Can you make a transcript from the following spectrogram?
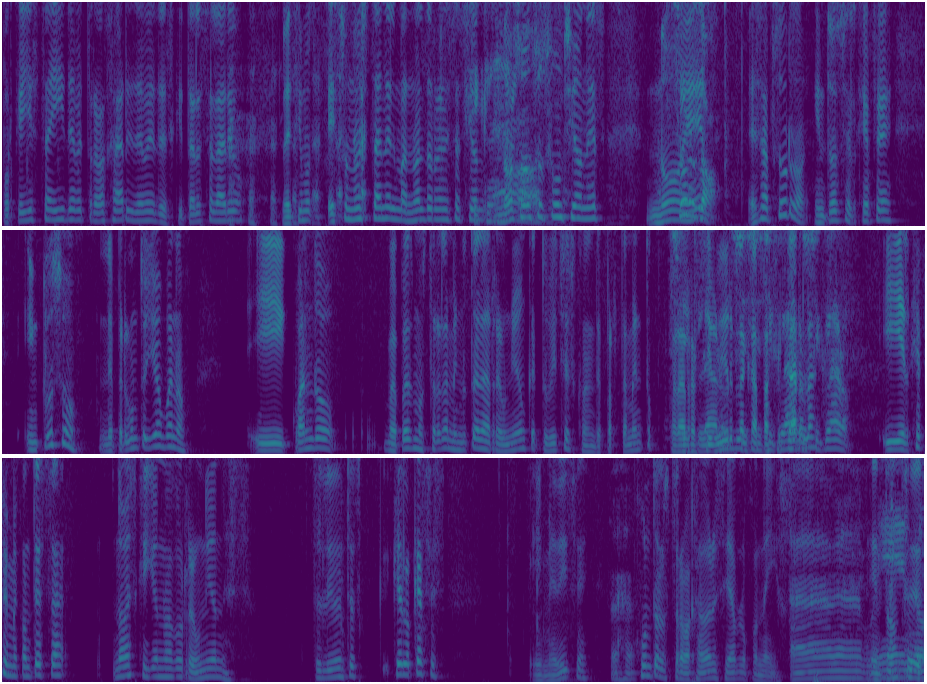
porque ella está ahí, debe trabajar y debe desquitar el salario. Le decimos, eso no está en el manual de organización, no son sus funciones, no absurdo. es, es absurdo. Entonces el jefe, incluso le pregunto yo, bueno, ¿y cuándo me puedes mostrar la minuta de la reunión que tuviste con el departamento para recibirla, capacitarla? claro. Y el jefe me contesta, no, es que yo no hago reuniones. Entonces le digo, entonces, ¿qué es lo que haces? Y me dice, junto a los trabajadores y hablo con ellos. Ah, bueno, entonces,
